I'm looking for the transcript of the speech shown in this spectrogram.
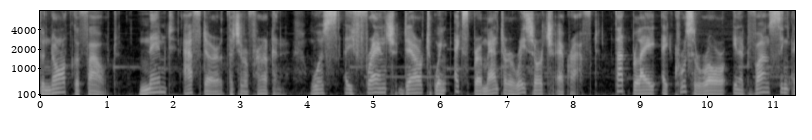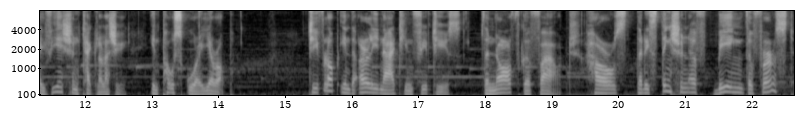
The Nord Gerfaut, named after the Falcon, was a French Delta-wing experimental research aircraft that played a crucial role in advancing aviation technology in post-war Europe. Developed in the early 1950s, the Nord Gerfaut holds the distinction of being the first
